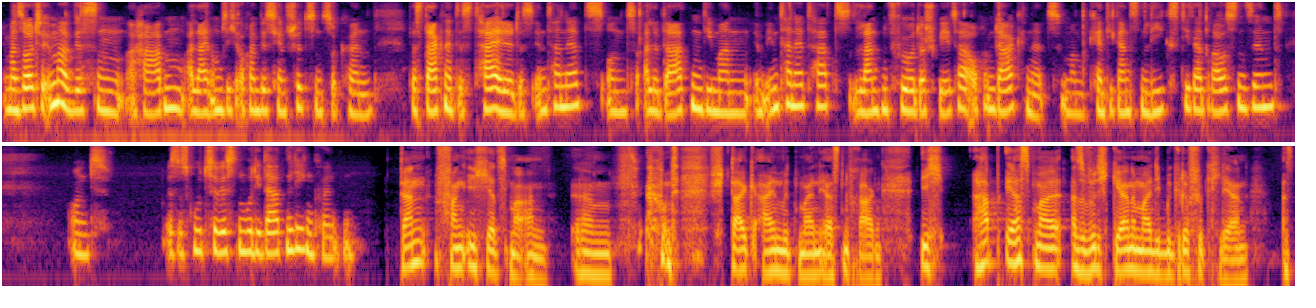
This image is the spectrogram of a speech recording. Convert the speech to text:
Man sollte immer Wissen haben, allein um sich auch ein bisschen schützen zu können. Das Darknet ist Teil des Internets und alle Daten, die man im Internet hat, landen früher oder später auch im Darknet. Man kennt die ganzen Leaks, die da draußen sind und es ist gut zu wissen, wo die Daten liegen könnten. Dann fange ich jetzt mal an ähm, und steig ein mit meinen ersten Fragen. Ich habe erstmal, also würde ich gerne mal die Begriffe klären. Also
